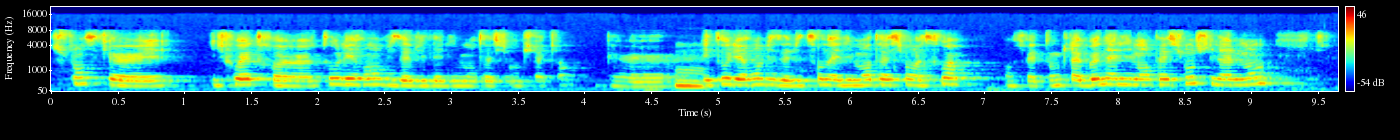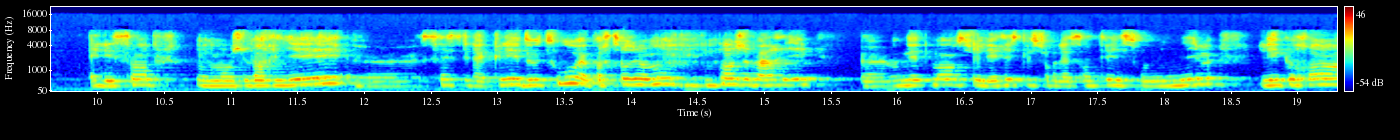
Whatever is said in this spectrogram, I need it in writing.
Je pense qu'il faut être tolérant vis-à-vis de l'alimentation de chacun euh, mm. et tolérant vis-à-vis de son alimentation à soi, en fait. Donc la bonne alimentation, finalement, elle est simple. On mange varié, ça c'est la clé de tout. À partir du moment où on mange varié, honnêtement, les risques sur la santé, ils sont minimes. Les, grands,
